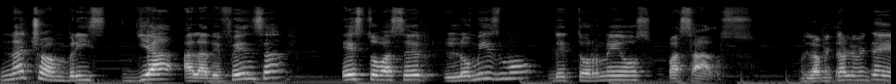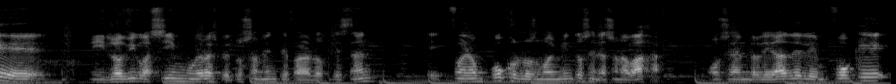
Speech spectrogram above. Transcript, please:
Nacho Ambriz ya a la defensa, esto va a ser lo mismo de torneos pasados. Lamentablemente, y lo digo así muy respetuosamente para los que están, eh, fueron pocos los movimientos en la zona baja. O sea, en realidad el enfoque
